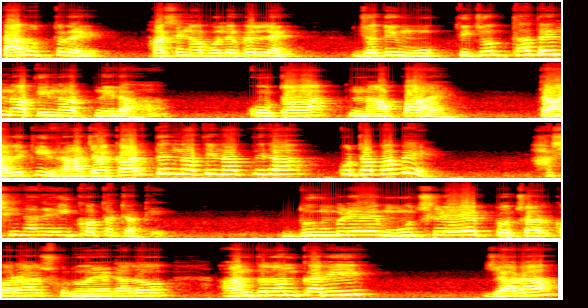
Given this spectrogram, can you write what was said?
তার উত্তরে হাসিনা বলে ফেললেন, যদি মুক্তিযোদ্ধাদের নাতি নাতনিরা কোটা না পায়, তাহলে কি রাজাকারদের নাতি নাতনিরা কোটা পাবে? হাসিনার এই কথাটাকে দুমড়ে মুছড়ে প্রচার করা শুরু হয়ে গেল। আন্দোলনকারী যারা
